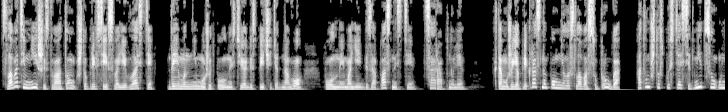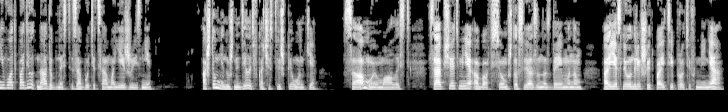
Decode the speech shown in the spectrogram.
Слова темнейшества о том, что при всей своей власти Дэймон не может полностью обеспечить одного, полной моей безопасности, царапнули. К тому же я прекрасно помнила слова супруга о том, что спустя седмицу у него отпадет надобность заботиться о моей жизни. А что мне нужно делать в качестве шпионки? Самую малость. Сообщать мне обо всем, что связано с Дэймоном. А если он решит пойти против меня,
